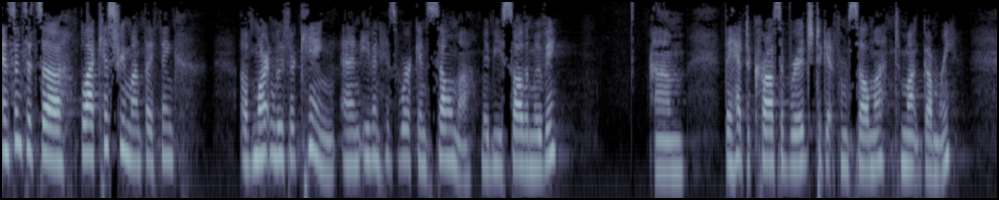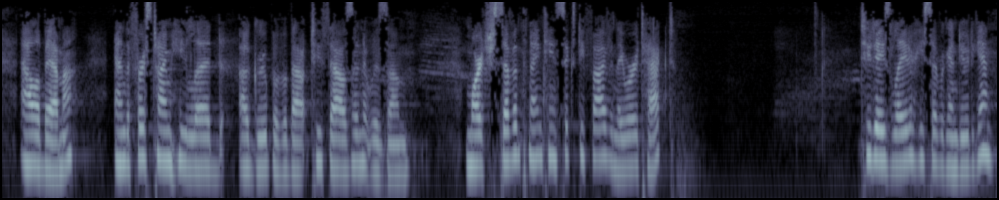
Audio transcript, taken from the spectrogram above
And since it's a Black History Month, I think of Martin Luther King and even his work in Selma. Maybe you saw the movie. Um, they had to cross a bridge to get from Selma to Montgomery, Alabama. And the first time he led a group of about 2,000, it was um, March 7th, 1965, and they were attacked. Two days later, he said, We're going to do it again.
